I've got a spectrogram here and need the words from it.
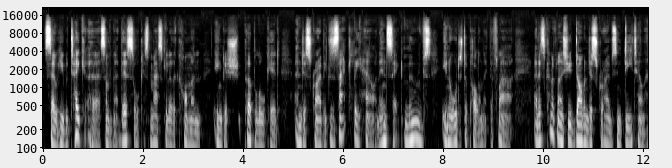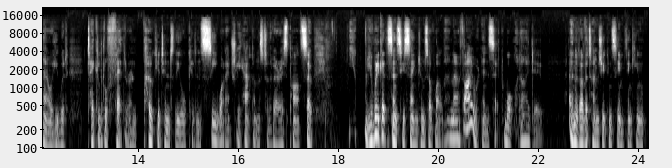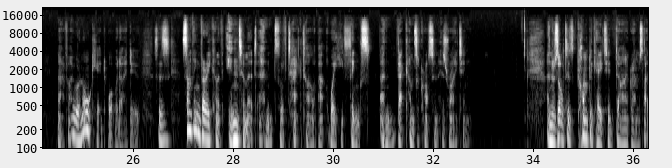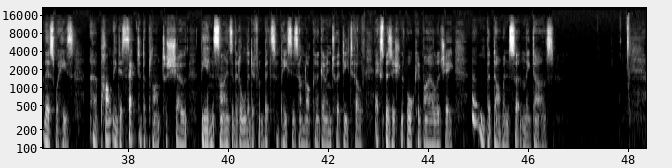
So he would take uh, something like this, Orchis mascula, the common English purple orchid, and describe exactly how an insect moves in order to pollinate the flower. And it's kind of nice. You, Darwin describes in detail how he would take a little feather and poke it into the orchid and see what actually happens to the various parts. So you, you really get the sense he's saying to himself, well, now if I were an insect, what would I do? And at other times you can see him thinking, now if I were an orchid, what would I do? So there's something very kind of intimate and sort of tactile about the way he thinks, and that comes across in his writing. And the result is complicated diagrams like this, where he's uh, partly dissected the plant to show the insides of it, all the different bits and pieces. I'm not going to go into a detailed exposition of orchid biology, uh, but Darwin certainly does.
